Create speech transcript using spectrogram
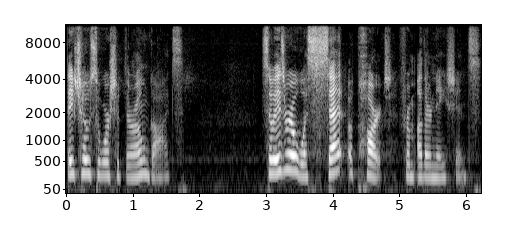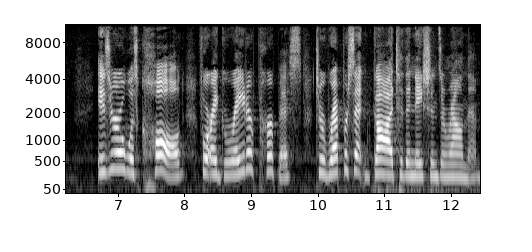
they chose to worship their own gods. So Israel was set apart from other nations. Israel was called for a greater purpose to represent God to the nations around them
